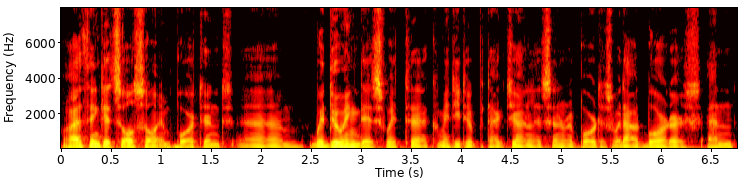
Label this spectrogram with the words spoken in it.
Well, I think it's also important. Um, we're doing this with the Committee to Protect Journalists and Reporters Without Borders, and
